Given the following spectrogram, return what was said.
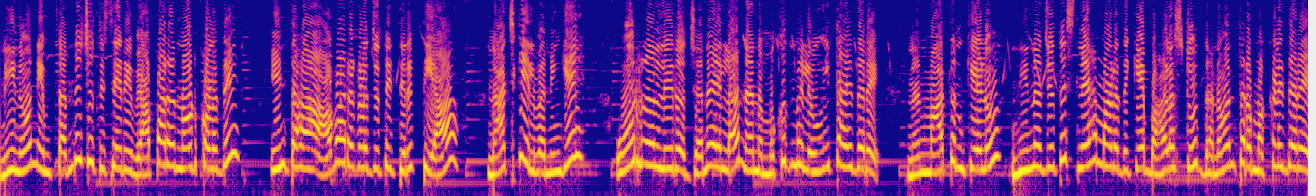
ನೀನು ನಿಮ್ ತಂದೆ ಜೊತೆ ಸೇರಿ ವ್ಯಾಪಾರ ನೋಡ್ಕೊಳ್ಳದೆ ಇಂತಹ ಆವಾರಗಳ ಜೊತೆ ತಿರುಗ್ತೀಯಾ? ನಾಚಿಕೆ ಇಲ್ವಾ ನಿಂಗೆ? ಊರಿನಲ್ಲಿರೋ ಜನ ಎಲ್ಲ ನನ್ನ ಮುಖದ ಮೇಲೆ ಉಗಿತಾ ಇದ್ದಾರೆ. ನನ್ ಮಾತನ್ ಕೇಳು, ನಿನ್ನ ಜೊತೆ ಸ್ನೇಹ ಮಾಡೋದಕ್ಕೆ ಬಹಳಷ್ಟು ಧನವಂತರ ಮಕ್ಕಳಿದ್ದಾರೆ.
